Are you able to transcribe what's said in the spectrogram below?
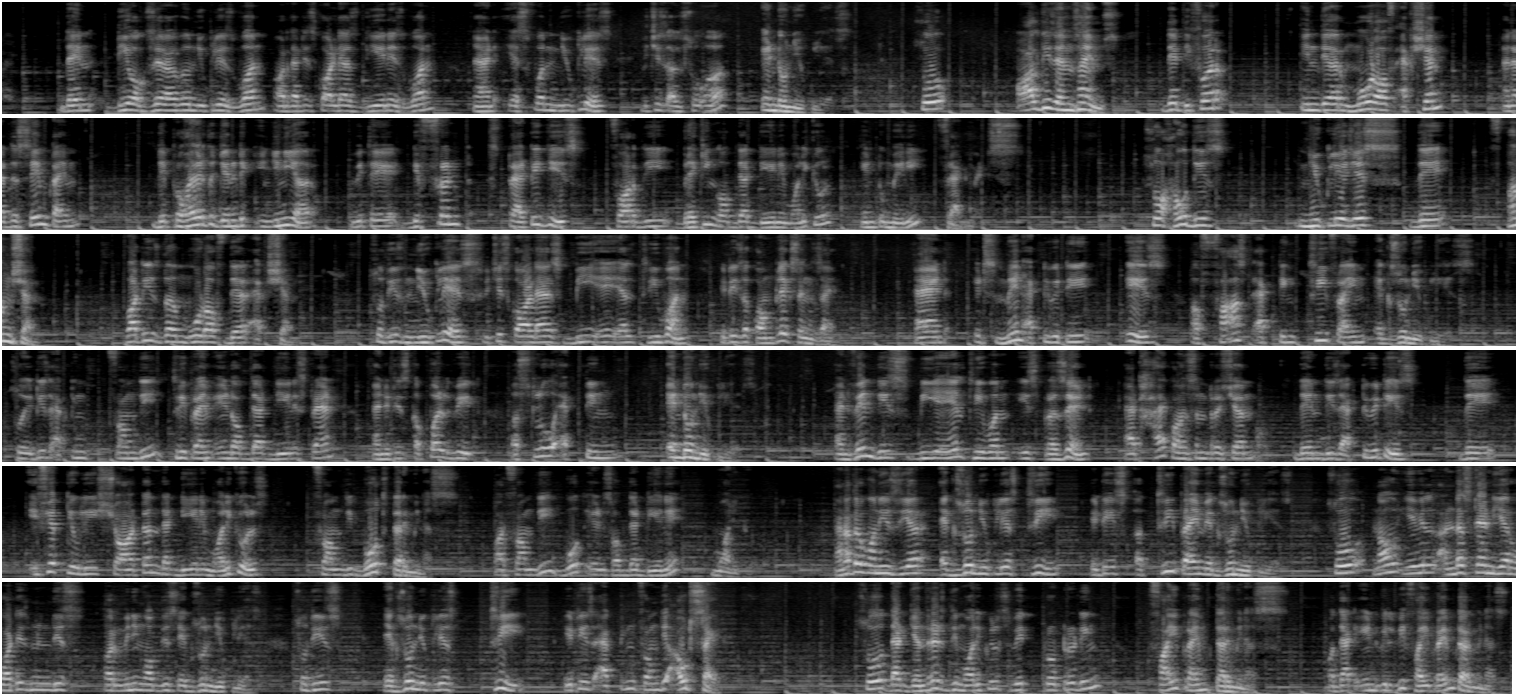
then deoxyribonuclease 1 or that is called as DNase 1 and S1 nuclease which is also a endonuclease. So all these enzymes they differ in their mode of action and at the same time they provide the genetic engineer with a different strategies for the breaking of that DNA molecule into many fragments. So how these nucleases they function what is the mode of their action so this nuclease which is called as BAL31 it is a complex enzyme and its main activity is a fast acting 3' exonuclease. So it is acting from the 3' end of that DNA strand and it is coupled with a slow acting endonuclease. And when this BAL31 is present at high concentration, then these activities they effectively shorten that DNA molecules from the both terminus or from the both ends of that DNA molecule. Another one is here exonuclease 3. It is a 3' prime exonuclease. So now you will understand here what is mean this or meaning of this exonuclease. So this exonuclease 3 it is acting from the outside. So that generates the molecules with protruding 5' prime terminus or that end will be 5' prime terminus.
